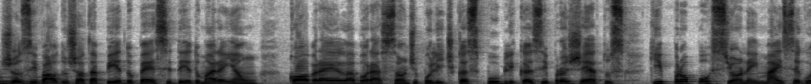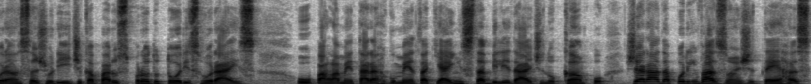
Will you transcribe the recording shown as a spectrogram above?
Josivaldo JP, do PSD do Maranhão, cobra a elaboração de políticas públicas e projetos que proporcionem mais segurança jurídica para os produtores rurais. O parlamentar argumenta que a instabilidade no campo, gerada por invasões de terras,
